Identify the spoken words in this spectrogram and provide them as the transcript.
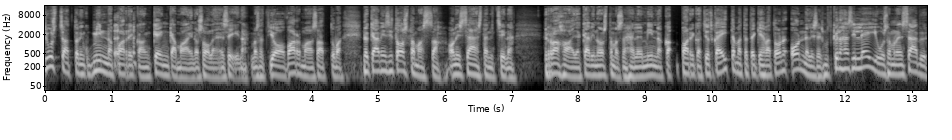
Just sattui niin kuin Minna Parikan kenkämainos oleen siinä. Mä sanoin, että joo, varmaan sattuva. No kävin sit ostamassa, olin säästänyt siinä rahaa ja kävin ostamassa hänelle Minna Ka- Parikat, jotka eittämättä tekevät on, onnelliseksi. Mutta kyllähän siinä leijuu semmoinen sävy,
